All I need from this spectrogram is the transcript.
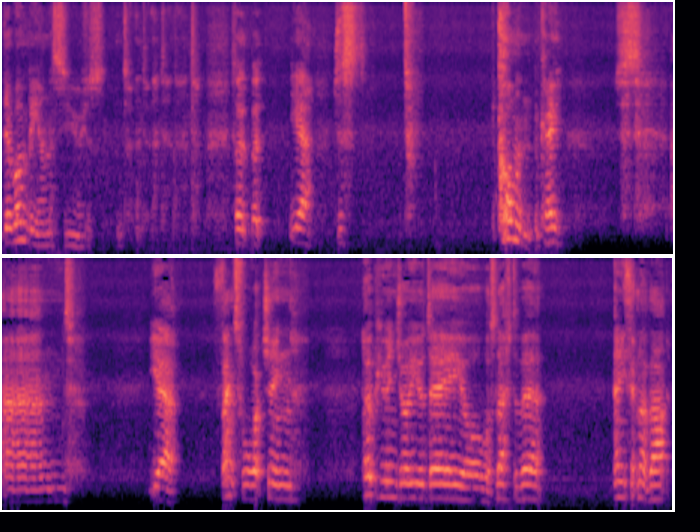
there won't be unless you just so. But yeah, just comment, okay? Just and yeah, thanks for watching. Hope you enjoy your day or what's left of it anything like that.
